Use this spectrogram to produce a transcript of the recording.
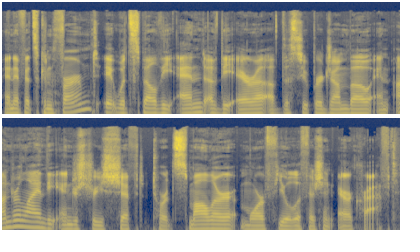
And if it's confirmed, it would spell the end of the era of the super jumbo and underline the industry's shift towards smaller, more fuel efficient aircraft.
